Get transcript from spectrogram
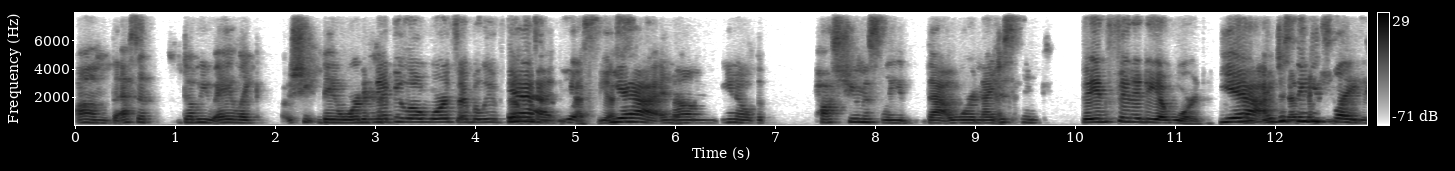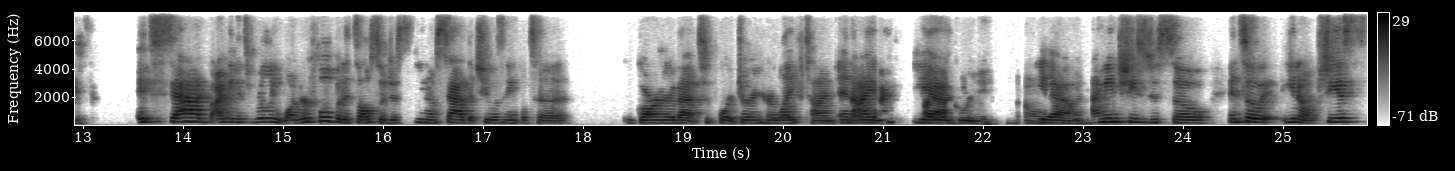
um the SFWA like she they awarded Nebula Awards, I believe. yeah. Was, yes, yes. Yeah, and um, you know the posthumously that award, and I just think the Infinity Award. Yeah, I, I just think it's like it's sad. I mean, it's really wonderful, but it's also just you know sad that she wasn't able to garner that support during her lifetime. And oh, I, I, yeah, I agree. Oh, yeah, I mean, she's just so, and so you know, she is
